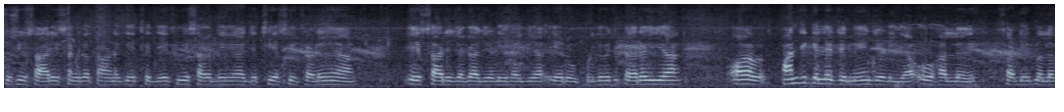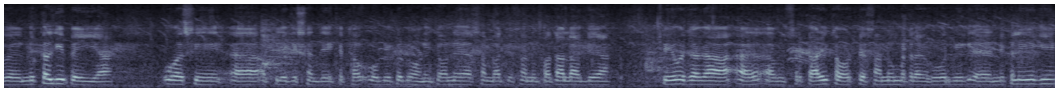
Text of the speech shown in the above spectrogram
ਤੁਸੀਂ ਸਾਰੀ ਸੰਗਤ ਆਣ ਕੇ ਇੱਥੇ ਦੇਖ ਵੀ ਸਕਦੇ ਆ, ਜਿੱਥੇ ਅਸੀਂ ਖੜੇ ਆ, ਇਹ ਸਾਰੀ ਜਗ੍ਹਾ ਜਿਹੜੀ ਹੈਗੀ ਆ, ਇਹ ਰੋਪੜ ਦੇ ਵਿੱਚ ਪੈ ਰਹੀ ਆ। ਔਰ 5 ਕਿੱਲੇ ਜ਼ਮੀਨ ਜਿਹੜੀ ਆ, ਉਹ ਹਾਲੇ ਸਾਡੀ ਮਤਲਬ ਨਿਕਲਦੀ ਪਈ ਆ। ਉਹ ਅਸੀਂ ਐਪਲੀਕੇਸ਼ਨ ਦੇ ਕੇ ਉਹ ਵੀ ਕਢਵਾਉਣੀ ਚਾਹੁੰਦੇ ਆ ਸਮਾਂ ਤੇ ਸਾਨੂੰ ਪਤਾ ਲੱਗ ਗਿਆ ਕਿ ਉਹ ਜਗ੍ਹਾ ਸਰਕਾਰੀ ਤੌਰ ਤੇ ਸਾਨੂੰ ਮਤਲਬ ਹੋਰ ਵੀ ਅ, ਨਿਕਲੀ ਹੈਗੀ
